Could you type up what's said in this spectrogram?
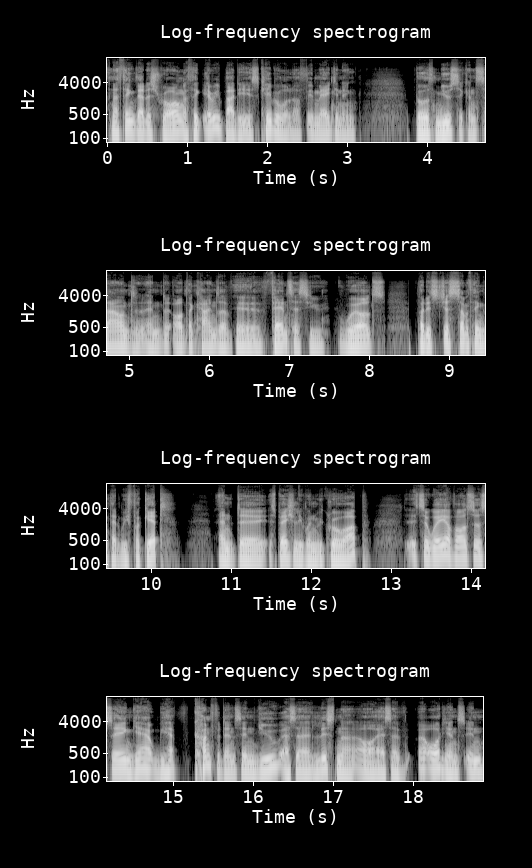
And I think that is wrong. I think everybody is capable of imagining both music and sound and other kinds of uh, fantasy worlds, but it's just something that we forget, and uh, especially when we grow up. It's a way of also saying, yeah, we have confidence in you as a listener or as an audience in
